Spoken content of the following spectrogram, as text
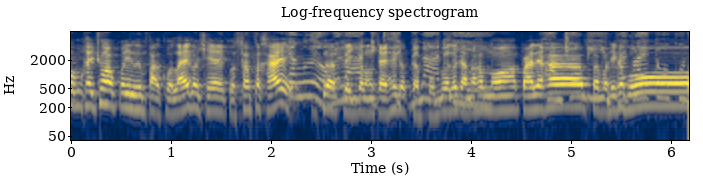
ผมใครชอบก็อย่าลืมฝากกดไลค์กดแชร์กดซับสไครต์ยังเหลือเพื่อเป็นเวลากำลังใจให้อีกับก10ผมด้วยแล้วกันนะครับวินาทีเนาะไปเลยครัความโชบคดีสวัสดีครับอยู่ผใกล้ๆตัวคุณม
